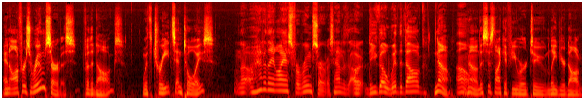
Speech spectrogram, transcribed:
and offers room service for the dogs with treats and toys. No, how do they all ask for room service? How does oh, do you go with the dog? No, Oh. no, this is like if you were to leave your dog,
